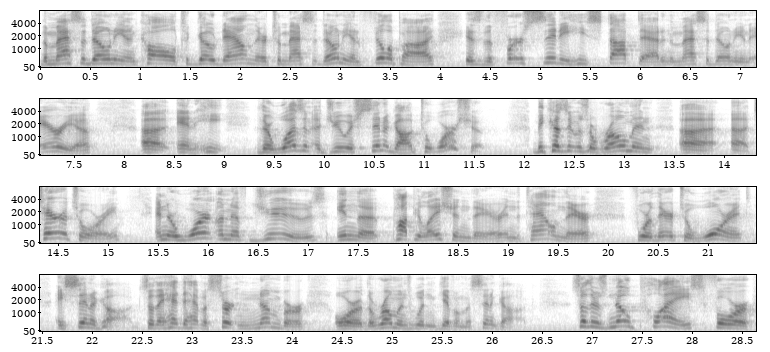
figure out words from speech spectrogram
the Macedonian call to go down there to Macedonia, and Philippi is the first city he stopped at in the Macedonian area. Uh, and he, there wasn't a Jewish synagogue to worship because it was a Roman uh, uh, territory and there weren't enough Jews in the population there, in the town there, for there to warrant a synagogue. So they had to have a certain number, or the Romans wouldn't give them a synagogue. So there's no place for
